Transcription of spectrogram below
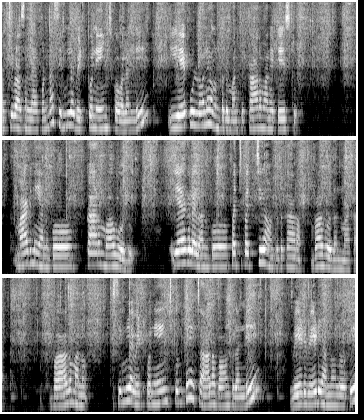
పచ్చి వాసన లేకుండా సిమ్లో పెట్టుకొని వేయించుకోవాలండి. ఈ ఏపుల్లోనే ఉంటుంది మనకి కారం అనే టేస్ట్. మాడిని అనుకో కారం బాగోదు. ఏగలేదు అనుకో పచ్చి పచ్చిగా ఉంటుంది కారం బాగోదు అనమాట బాగా మనం సిమ్లో పెట్టుకొని వేయించుకుంటే చాలా బాగుంటుందండి. వేడి వేడి అన్నంలోకి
